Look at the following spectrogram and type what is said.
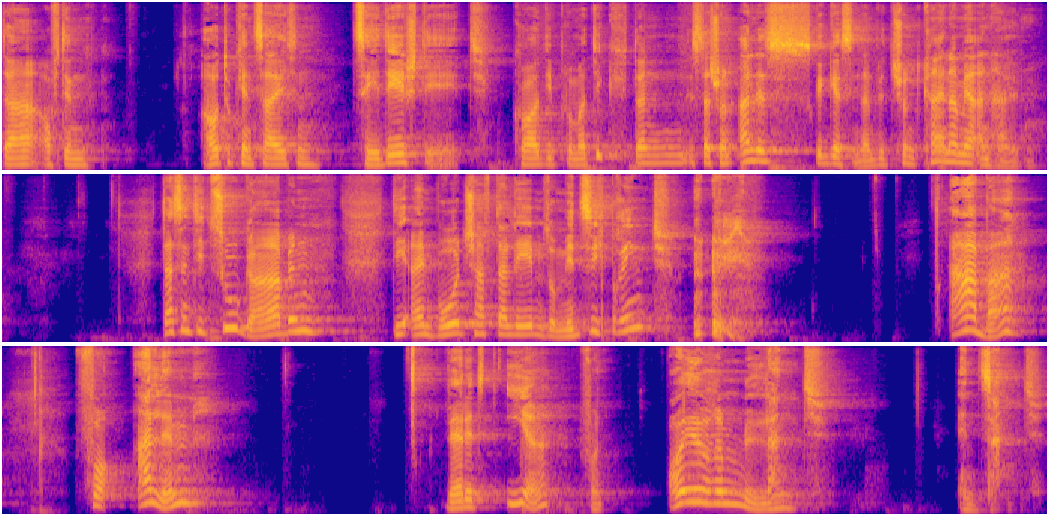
da auf dem Autokennzeichen CD steht, Corps Diplomatique, dann ist das schon alles gegessen, dann wird schon keiner mehr anhalten. Das sind die Zugaben, die ein Botschafterleben so mit sich bringt. Aber vor allem werdet ihr von eurem Land entsandt.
